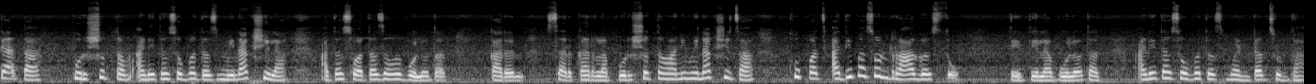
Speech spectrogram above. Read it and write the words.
ते आता पुरुषोत्तम आणि त्यासोबतच मीनाक्षीला आता स्वतःजवळ बोलवतात. कारण सरकारला पुरुषोत्तम आणि मीनाक्षीचा खूपच आधीपासून राग असतो. ते तिला बोलवतात आणि त्यासोबतच म्हणतात सुद्धा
